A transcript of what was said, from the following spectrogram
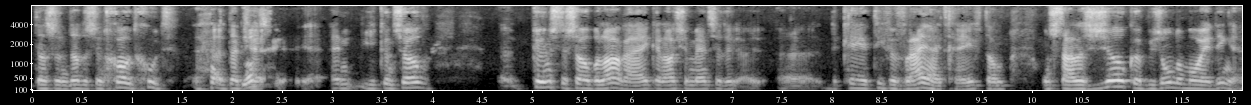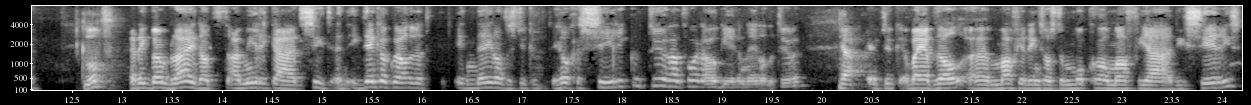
dat, is een, dat is een groot goed. dat je, en je kunt zo. Kunst is zo belangrijk. En als je mensen de, eh, de creatieve vrijheid geeft, dan ontstaan er zulke bijzonder mooie dingen. klopt. En ik ben blij dat Amerika het ziet. En ik denk ook wel dat in Nederland is natuurlijk een heel seriecultuur aan het worden, ook hier in Nederland natuurlijk. Ja, natuurlijk maar je hebt wel eh maffia dingen zoals de Mokro Mafia, die series.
